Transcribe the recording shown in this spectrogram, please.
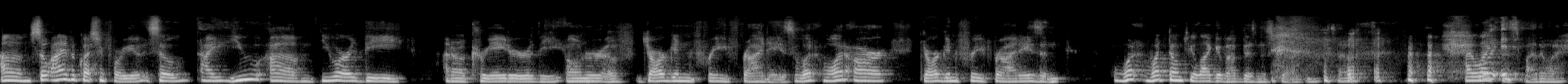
Um, so I have a question for you. So I, you, um, you are the, I don't know, creator, the owner of Jargon Free Fridays. What, what are Jargon Free Fridays and what, what don't you like about business jargon? So I like well, this, by the way.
